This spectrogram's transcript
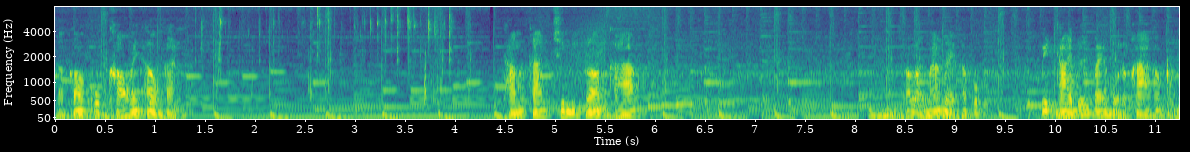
แล้วก็คลุกเคล้าให้เข้ากันทำการชิมอีกรอบครับอืมอร่อยมากเลยครับผมปิดท้ายด้วยใบโหระพาครับผม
